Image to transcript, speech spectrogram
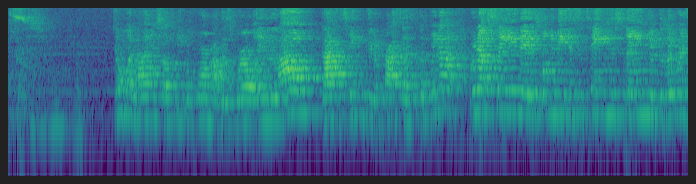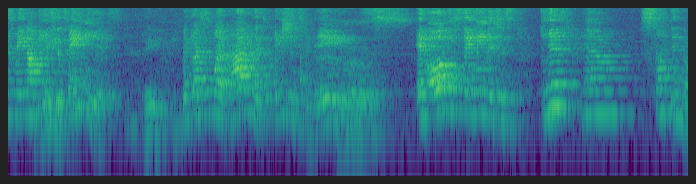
Yes. Don't allow yourself to be conformed by this world and allow God to take you through the process because we're not we're not saying that it's going to be an instantaneous thing. Your deliverance may not be instantaneous. Hey. But guess what? God has patience for days. And all he's saying is just give him something to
